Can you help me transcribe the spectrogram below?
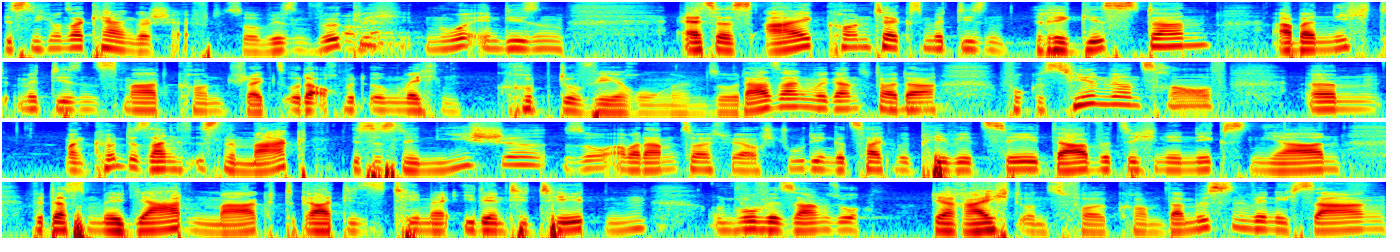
ist nicht unser Kerngeschäft. So, wir sind wirklich okay. nur in diesem SSI-Kontext mit diesen Registern, aber nicht mit diesen Smart Contracts oder auch mit irgendwelchen Kryptowährungen. So, da sagen wir ganz klar, da fokussieren wir uns drauf. Ähm, man könnte sagen, es ist eine Markt, es ist eine Nische, so, aber da haben zum Beispiel auch Studien gezeigt mit PwC, da wird sich in den nächsten Jahren, wird das ein Milliardenmarkt, gerade dieses Thema Identitäten und wo wir sagen so, der reicht uns vollkommen. Da müssen wir nicht sagen,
